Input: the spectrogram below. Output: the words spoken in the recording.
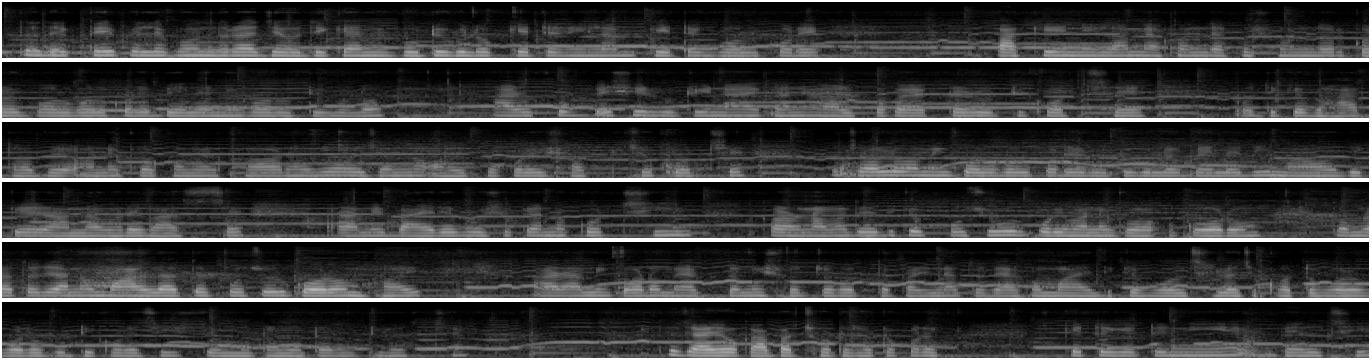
তো দেখতেই পেলে বন্ধুরা যে ওদিকে আমি গুটিগুলো কেটে নিলাম, কেটে গোল করে পাকিয়ে নিলাম। এখন দেখো সুন্দর করে গোল গোল করে বেলে নেব রুটিগুলো। আর খুব বেশি রুটি না, এখানে অল্প কয়েকটা রুটি করছে। ওদিকে ভাত হবে, অনেক রকমের খাওয়ার হবে, ওই জন্য অল্প করেই সব কিছু করছে। তো চলো আমি গোল গোল করে রুটিগুলো বেলে দিই, মা ওদিকে রান্নাঘরে ভাসছে। আর আমি বাইরে বসে কেন করছি? কারণ আমাদের এদিকে প্রচুর পরিমাণে গরম। তোমরা তো জানো মালদাতে প্রচুর গরম হয়। আর আমি গরম একদমই সহ্য করতে পারি না। তো দেখো মা এদিকে বলছিল যে কত বড় বড় রুটি করেছিস, যে মোটা মোটা রুটি হচ্ছে। তো যাই হোক, আবার ছোট ছোট করে কেটে কেটে নিয়ে বেলছি।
